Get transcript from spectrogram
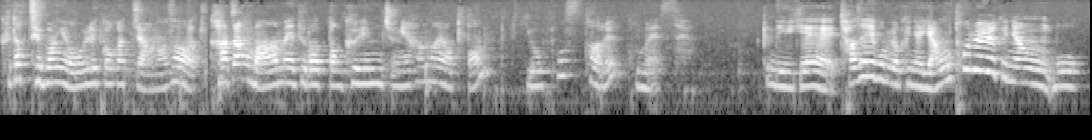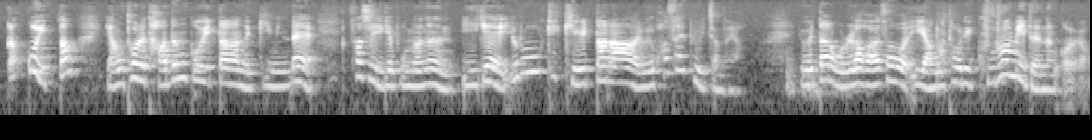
그닥 제 방에 어울릴 것 같지 않아서 가장 마음에 들었던 그림 중에 하나였던 이 포스터를 구매했어요. 근데 이게 자세히 보면 그냥 양털을 그냥 뭐 깎고 있다? 양털을 다듬고 있다라는 느낌인데 사실 이게 보면은 이게 이렇게 길 따라 여기 화살표 있잖아요. 여기 따라 올라가서 이 양털이 구름이 되는 거예요.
